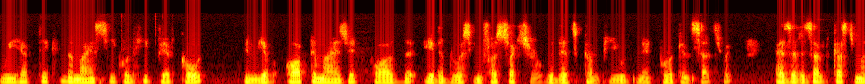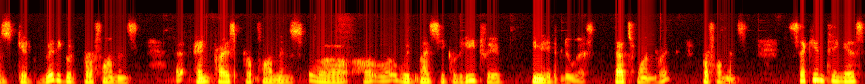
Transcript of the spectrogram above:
we have taken the MySQL HeatWave code and we have optimized it for the AWS infrastructure with its compute network and such. Right? As a result, customers get very good performance, uh, enterprise performance uh, uh with MySQL HeatWave in AWS. That's one, right? Performance. Second thing is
